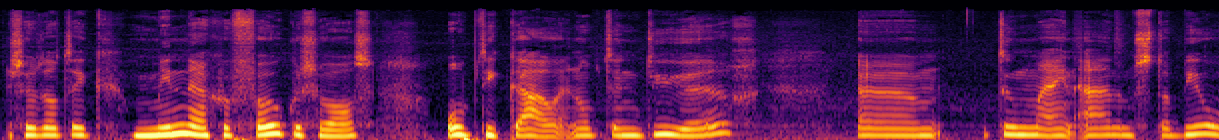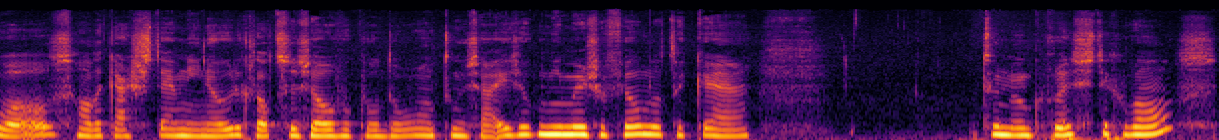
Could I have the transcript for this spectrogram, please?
Zodat ik minder gefocust was op die kou. En op den duur, um, toen mijn adem stabiel was, had ik haar stem niet nodig. Dat ze zelf ook wel door, want toen zei ze ook niet meer zoveel, omdat ik uh, toen ook rustig was.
